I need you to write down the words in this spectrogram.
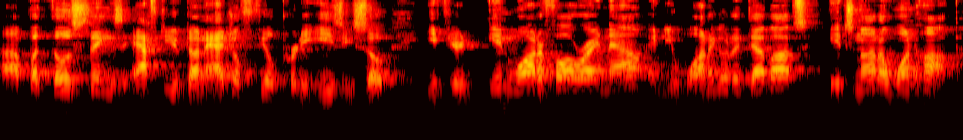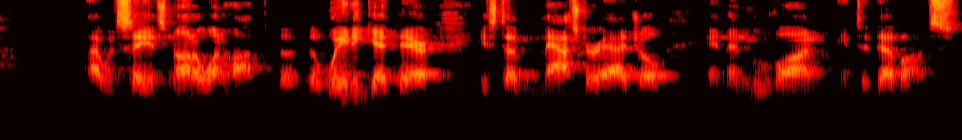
uh, but those things after you've done agile feel pretty easy. So if you're in waterfall right now and you want to go to DevOps, it's not a one hop. I would say it's not a one hop. The, the way to get there is to master agile and then move on into DevOps.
